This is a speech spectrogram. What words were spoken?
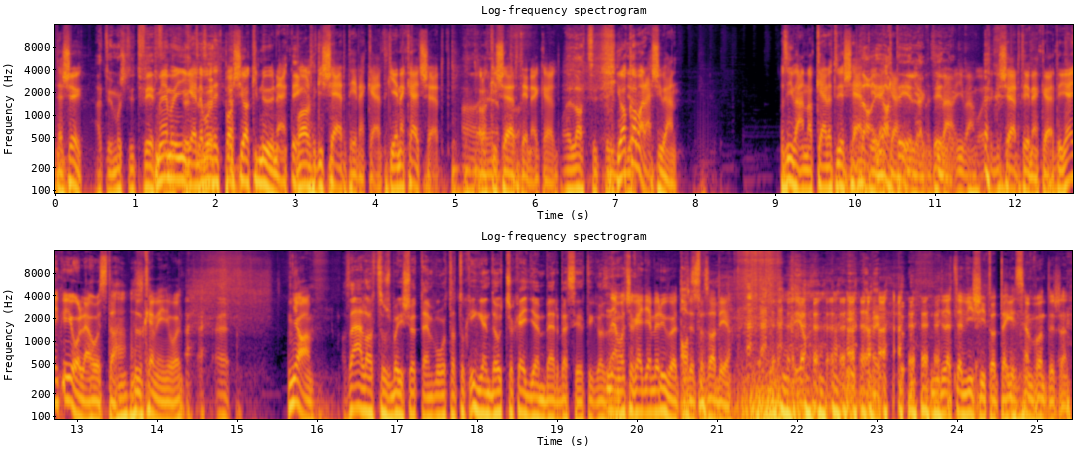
Tessék? Hát ő most itt férfi. Nem, hogy igen, de volt egy pasi, aki nőnek. Igen. Valaki sert énekelt. Ki énekelt sert? Valaki nem sert tudom. énekelt. Majd Laci tudja. Ja, a kamarás Iván. Az Ivánnak kellett, ugye sert Na, ja, tényleg, Igen. Iván, Iván volt, aki sert énekelt. Igen, egyébként jól lehozta. Az kemény volt. Ja, Az állarcosban is öten voltatok, igen, de ott csak egy ember beszélt igazán. nem, ott csak egy ember üvöltözött az adél. Illetve visított egészen pontosan.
